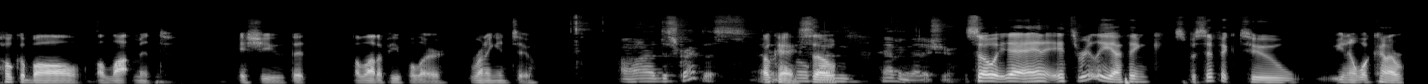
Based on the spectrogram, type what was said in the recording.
Pokeball allotment issue that a lot of people are running into? Uh, describe this. I Okay, so- I'm having that issue. So yeah, and it's really I think specific to you know what kind of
